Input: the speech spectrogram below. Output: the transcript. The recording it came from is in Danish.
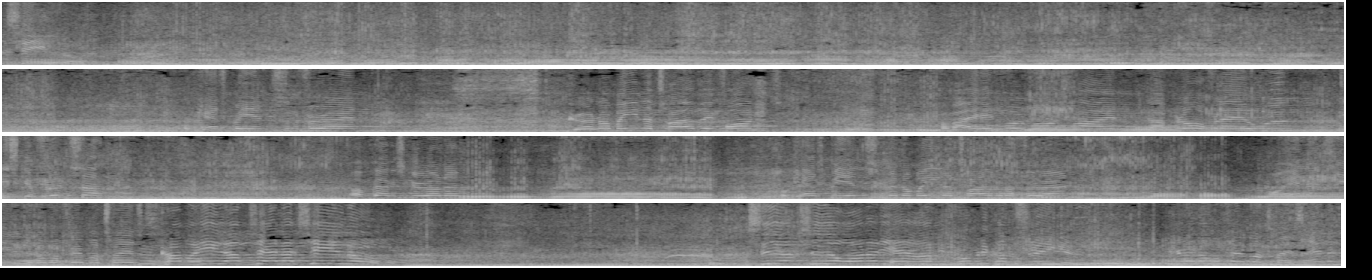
at se. Kasper Jensen fører an. Kører nummer 31 i front. På vej hen mod målstregen. Der er blå flag ude. De skal flytte sig. Omgangskørende. Og Kasper Jensen med nummer 31, der fører an. Og Allan Thiel med nummer 65. Den kommer helt op til Allan Thiel nu. Side om side runder de her op i publikumsvinget. Kører nummer 65, Alle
